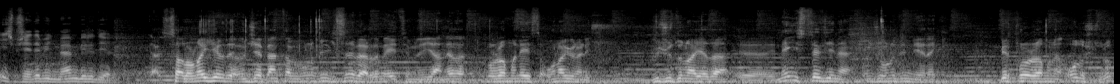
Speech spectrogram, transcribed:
hiçbir şey de bilmeyen biri diyelim. Yani salona girdi. Önce ben tabii bunun bilgisini verdim, eğitimini yani ya da programı neyse ona yönelik vücuduna ya da e, ne istediğine önce onu dinleyerek bir programını oluşturup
